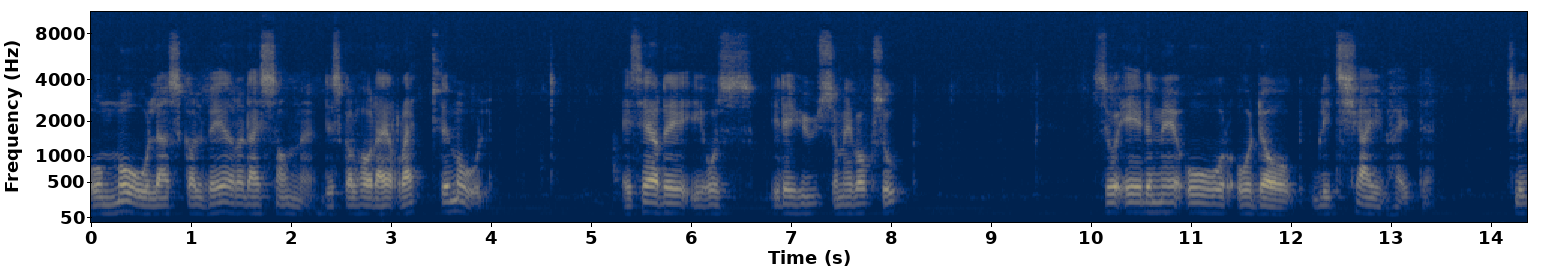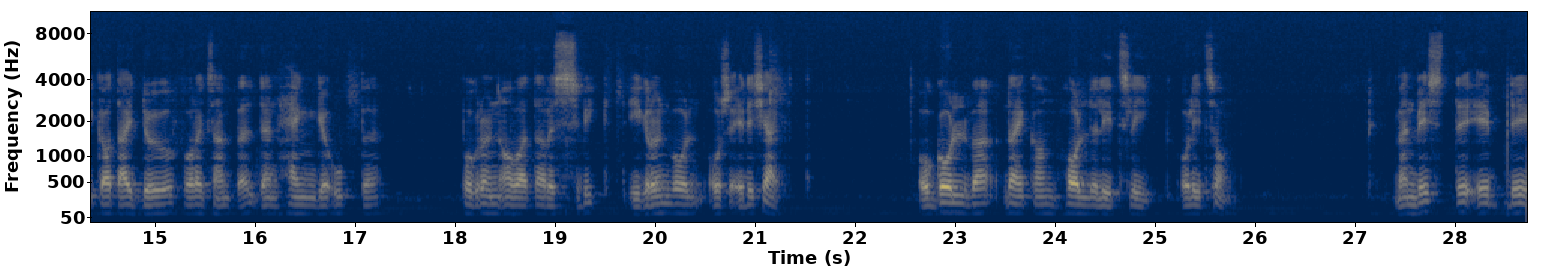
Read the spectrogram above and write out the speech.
og måla skal være de samme. Det skal ha de rette mål. Jeg ser det i oss, i det hus som er vokst opp. Så er det med år og dag blitt skeivheter, Slik at ei dør, eksempel, den henger oppe på grunn av at det er svikt i grunnvollen, og så er det skeivt. Gulvet, de kan holde litt slik og litt sånn. Men hvis det er det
